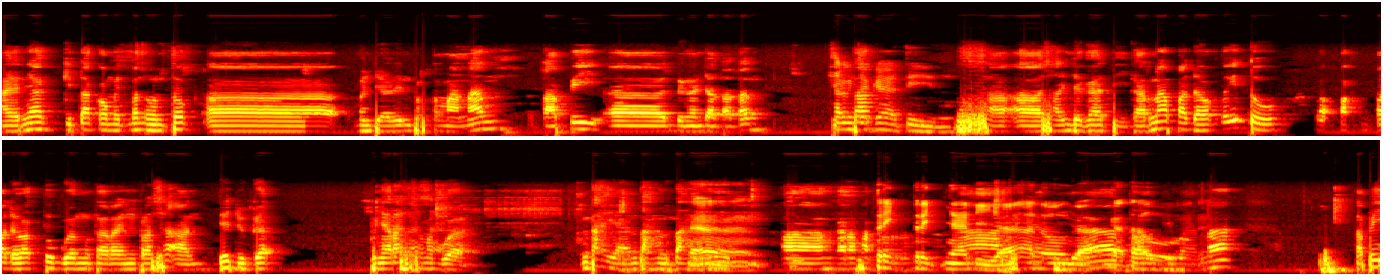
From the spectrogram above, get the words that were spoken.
akhirnya kita komitmen untuk eh, menjalin pertemanan tapi eh, dengan catatan saling kita jaga hati. sa- uh, saling jaga hati. Karena pada waktu itu pada waktu gua ngutarain perasaan dia juga punya rasa sama gua entah ya entah entah ini Nah, uh, karena faktor trik-triknya ah, dia atau dia enggak enggak atau tahu. gimana tapi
